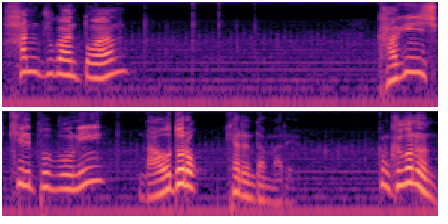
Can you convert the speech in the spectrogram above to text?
한 주간 동안 각인시킬 부분이 나오도록 해야 된단 말이에요. 그럼 그거는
